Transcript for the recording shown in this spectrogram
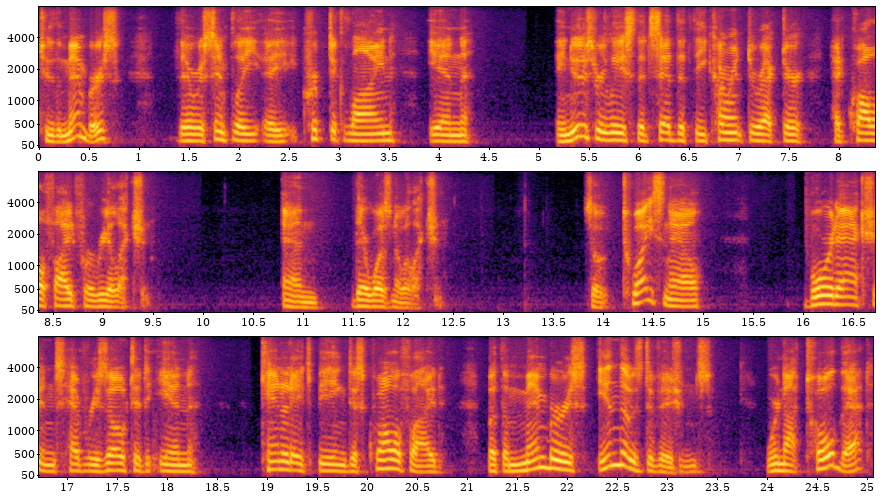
to the members. There was simply a cryptic line in a news release that said that the current director had qualified for reelection. And there was no election. So, twice now, board actions have resulted in candidates being disqualified, but the members in those divisions were not told that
